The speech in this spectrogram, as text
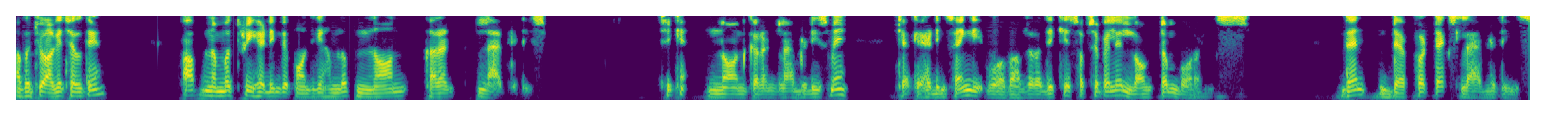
अब बच्चों, आगे चलते हैं। अब नंबर थ्री हेडिंग पे पहुँच गए हम लोग नॉन करंट लाइबिलिटीज ठीक है नॉन करंट लाइबिलिटीज में क्या क्या हेडिंग्स आएँगी, वो अब आप जरा देखिए। सबसे पहले long term borrowings then defer tax liabilities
